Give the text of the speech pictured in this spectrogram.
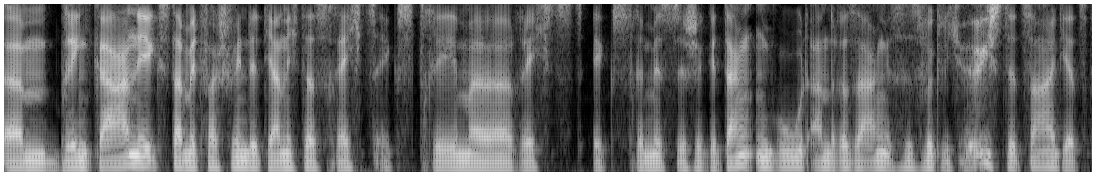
ähm, bringt gar nichts, damit verschwindet ja nicht das rechtsextreme, rechtsextremistische Gedankengut. Andere sagen, es ist wirklich höchste Zeit, jetzt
